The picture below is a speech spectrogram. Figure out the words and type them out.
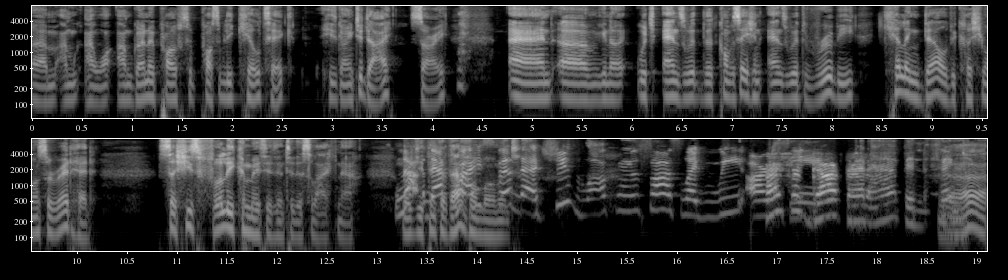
um, I'm I want I'm going to poss- possibly kill Tick. He's going to die. Sorry. And um, you know, which ends with the conversation ends with Ruby killing Dell because she wants a redhead. So she's fully committed into this life now. What do you think of that whole I moment? Said that she's lost in the sauce. Like we are. I seeing- forgot that happened. Thank Ah.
